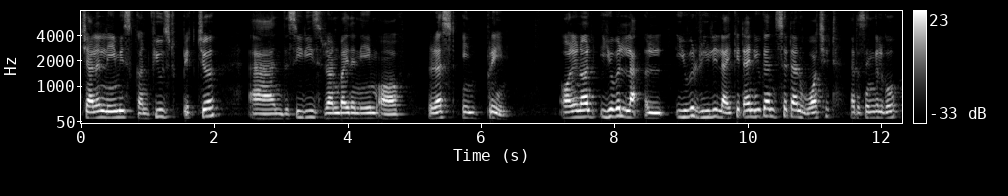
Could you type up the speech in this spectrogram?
channel name is Confused Picture, and the series run by the name of Rest in Prem. All in all, you will li- you will really like it, and you can sit and watch it at a single go.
